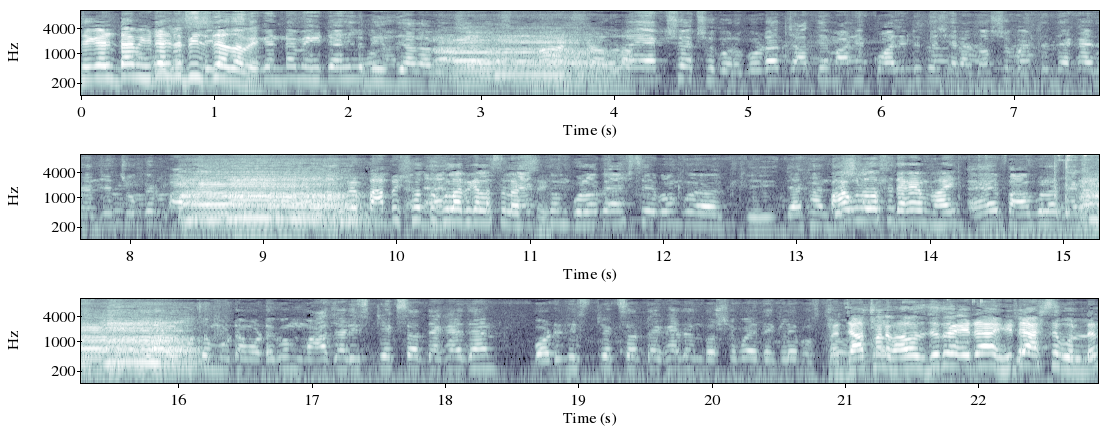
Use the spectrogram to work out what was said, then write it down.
সেকেন্ড টাইম হিটে আসলে বীজ দেওয়া যাবে। সেকেন্ড টাইমে হিটে আসলে বীজ দেওয়া যাবে। মাশাআল্লাহ। একশো একশো করো গোটা যাতে মানে কোয়ালিটি তো সেরা। দর্শক ভাইদের দেখায় দেন যে চোখের পাপড়ি পাপের সদ্য গোলাপি কালার চলে আসছে। একদম গোলাপি আসছে এবং দেখান পাগুলো আছে দেখাই ভাই। হ্যাঁ পাগুলা দেখান। মতো মোটা মোটা এবং মাজার স্ট্রাকচার দেখায় দেন। বডির স্ট্রাকচার দেখায় দেন দর্শক ভাই দেখলে বুঝতে পারবে। জাত মানে ভালো যেহেতু এটা হিটে আসছে বললেন।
